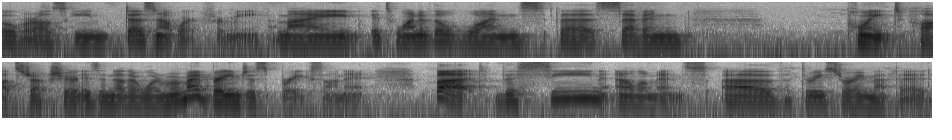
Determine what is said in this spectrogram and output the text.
overall scheme does not work for me. My it's one of the ones, the seven point plot structure is another one where my brain just breaks on it. But the scene elements of three story method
